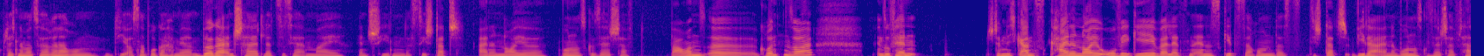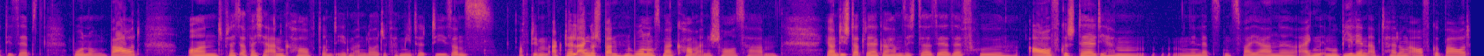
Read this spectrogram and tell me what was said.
Vielleicht nochmal zur Erinnerung, die Osnabrücker haben ja im Bürgerentscheid letztes Jahr im Mai entschieden, dass die Stadt eine neue Wohnungsgesellschaft bauen, äh, gründen soll. Insofern stimmt nicht ganz, keine neue OWG, weil letzten Endes geht es darum, dass die Stadt wieder eine Wohnungsgesellschaft hat, die selbst Wohnungen baut und vielleicht auch welche ankauft und eben an Leute vermietet, die sonst auf dem aktuell angespannten Wohnungsmarkt kaum eine Chance haben. Ja, und die Stadtwerke haben sich da sehr, sehr früh aufgestellt. Die haben in den letzten zwei Jahren eine eigene Immobilienabteilung aufgebaut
